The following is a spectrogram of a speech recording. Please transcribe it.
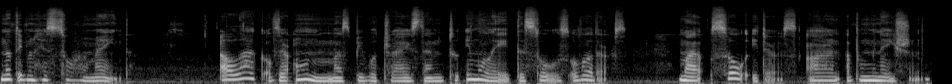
Not even his soul remained. A lack of their own must be what drives them to immolate the souls of others. My soul eaters are an abomination.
